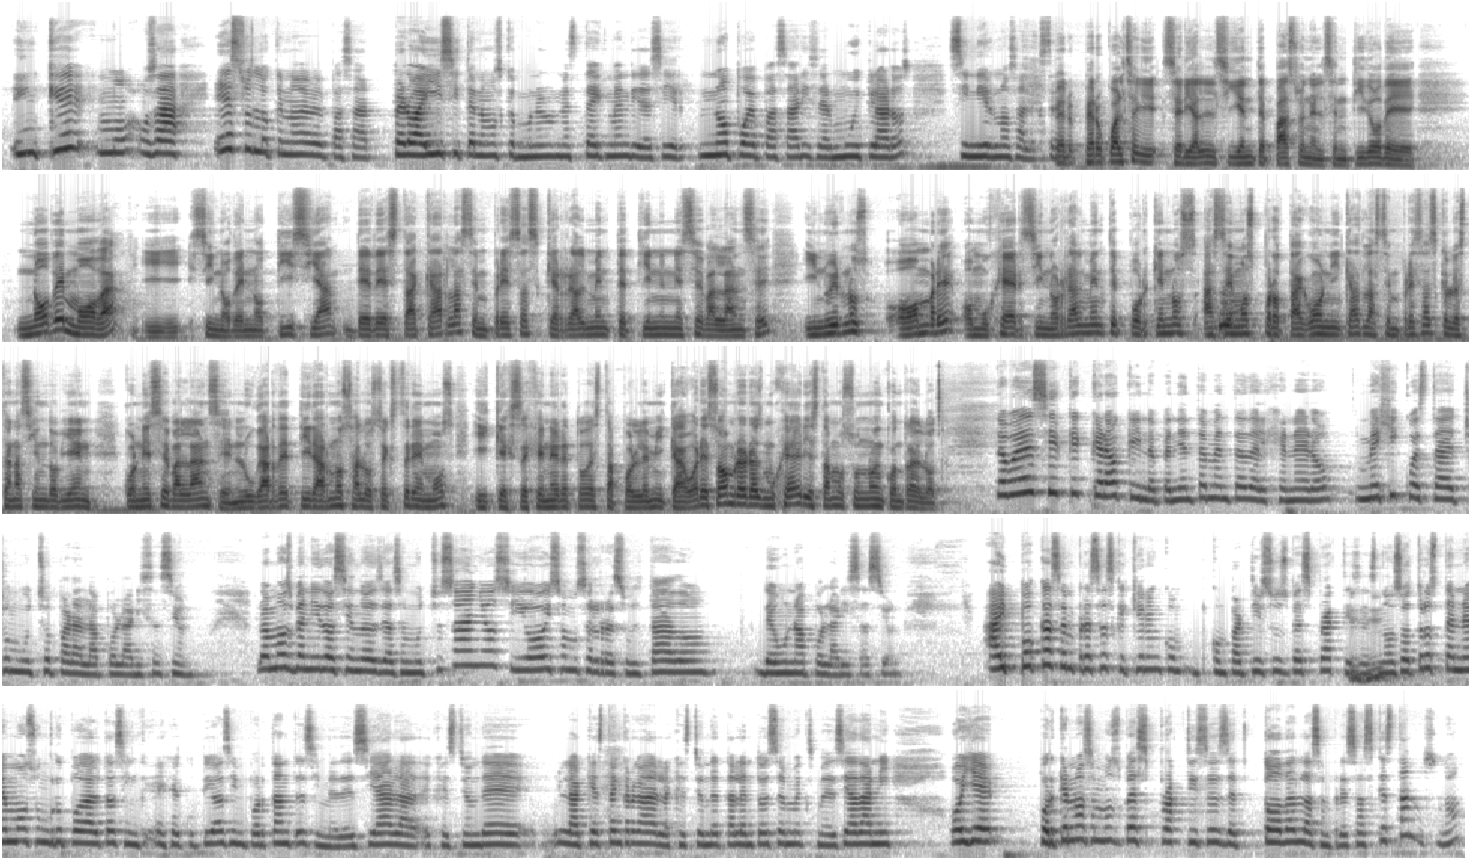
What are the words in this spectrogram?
¿En qué? O sea, eso es lo que no debe pasar. Pero ahí sí tenemos que poner un statement y decir, no puede pasar y ser muy claros sin irnos al extremo. Pero, pero ¿cuál sería el siguiente paso en el sentido de, no de moda, y, sino de noticia, de destacar las empresas que realmente tienen ese balance y no irnos hombre o mujer, sino realmente por qué nos hacemos protagónicas las empresas que lo están haciendo bien con ese balance, en lugar de tirarnos a los extremos y que se genere toda esta polémica, o eres hombre o eres mujer y estamos uno en contra del otro. Te voy a decir que creo que independientemente del género, México está hecho mucho para la polarización. Lo hemos venido haciendo desde hace muchos años y hoy somos el resultado de una polarización. Hay pocas empresas que quieren com- compartir sus best practices. Nosotros tenemos un grupo de altas ejecutivas importantes y me decía la gestión de la que está encargada de la gestión de talento de Cemex, me decía Dani, oye, ¿por qué no hacemos best practices de todas las empresas que estamos, no?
